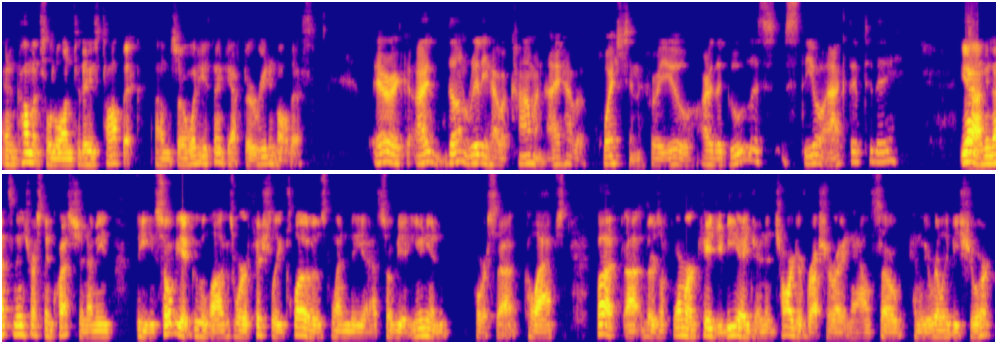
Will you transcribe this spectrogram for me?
and comments a little on today's topic. Um, so, what do you think after reading all this? Eric, I don't really have a comment. I have a question for you. Are the gulags still active today? Yeah, I mean, that's an interesting question. I mean, the Soviet gulags were officially closed when the uh, Soviet Union, of course, uh, collapsed. But uh, there's a former KGB agent in charge of Russia right now, so can we really be sure?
